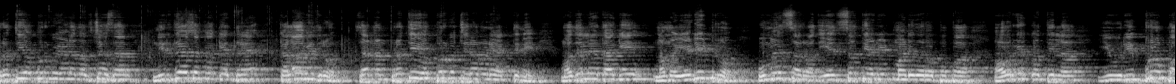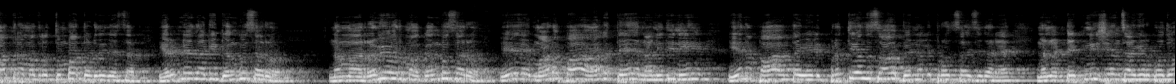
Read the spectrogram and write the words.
ಪ್ರತಿಯೊಬ್ಬರಿಗೂ ಹೇಳೋದು ಅಷ್ಟೇ ಸರ್. ನಿರ್ದೇಶಕ ಗೆದ್ರೆ ಕಲಾವಿದರು. ಸರ್, ನಾನು ಪ್ರತಿಯೊಬ್ಬರಿಗೂ ಚಿರಋಣಿ ಆಗ್ತೀನಿ ಮೊದಲನೇದಾಗಿ ನಮ್ಮ ಎಡಿಟ್ರು ಉಮೇಶ್ ಸರ್, ಅದು ಎಷ್ಟು ಸತಿ ಎಡಿಟ್ ಮಾಡಿದಾರೋ ಪಾಪ, ಅವ್ರಿಗೆ ಗೊತ್ತಿಲ್ಲ. ಇವರಿಬ್ರು ಪಾತ್ರ ಮಾತ್ರ ತುಂಬಾ ದೊಡ್ಡದಿದೆ ಸರ್. ಎರಡನೇದಾಗಿ ಗಂಗು ಸರ್. ನಮ್ಮ ರವಿ ವರ್ಮ, ಗಂಗು ಸರ್. ಏ, ಮಾಡಪ್ಪ, ಆಗತ್ತೆ, ನಾನು ಇದೀನಿ. ಏನಪ್ಪ ಅಂತ ಹೇಳಿ ಪ್ರತಿಯೊಂದು ಸಹ ಬೆನ್ನಲ್ಲಿ ಪ್ರೋತ್ಸಾಹಿಸಿದ್ದಾರೆ. ನನ್ನ ಟೆಕ್ನಿಷಿಯನ್ಸ್ ಆಗಿರ್ಬೋದು,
